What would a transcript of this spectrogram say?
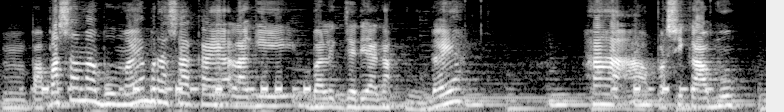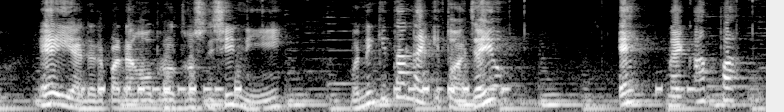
Hmm, papa sama Bu Maya merasa kayak lagi balik jadi anak muda ya. Haha, apa sih kamu? Eh iya daripada ngobrol terus di sini, mending kita naik itu aja yuk. Eh, naik apa?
